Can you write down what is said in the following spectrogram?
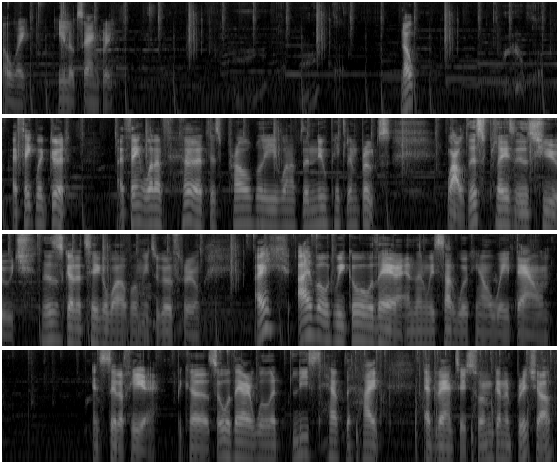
Oh wait, he looks angry. Nope. I think we're good. I think what I've heard is probably one of the new Piglin Brutes. Wow, this place is huge. This is gonna take a while for me to go through. I I vote we go there and then we start working our way down. Instead of here. Because over there we'll at least have the height advantage. So I'm gonna bridge up.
